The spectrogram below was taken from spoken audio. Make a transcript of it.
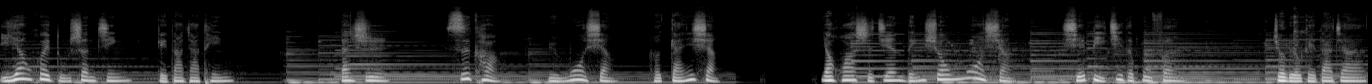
一样会读圣经给大家听，但是思考与默想和感想。要花时间灵修默想、写笔记的部分，就留给大家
